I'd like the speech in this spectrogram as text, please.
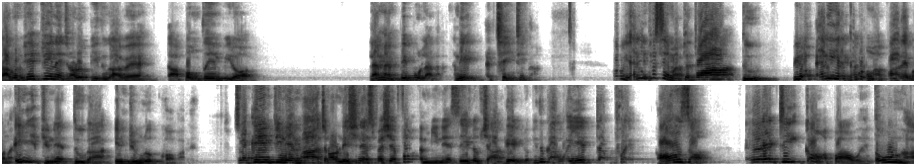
ဒါကိုတစ်ဖြည်းဖြည်းနဲ့ကျွန်တော်တို့ပြည်သူကပဲဒါပုံသွင်းပြီးတော့လမ်းမှန်ပေးပို့လာတာဒီနေ့အချိန်ထိပါဟုတ်ပြီအဲ့ဒီဖြစ်စဉ်မှာဖြစ်သွားသူပြီးတော့အဲ့ဒီရဲ့ဓာတ်ပုံမှာပါတယ်ပေါ့နော်အဲ့ဒီအဖြူနဲ့သူက Indu လို့ခေါ်ပါတယ်ဆိုတော့ကင်းပြည်နယ်မှာကျွန်တော်တို့ National Special Force အမည်နဲ့စေလှုပ်ရှားခဲ့ပြီးတော့ပြည်သူ့ကာကွယ်ရေးတပ်ဖွဲ့ခေါင်းဆောင်အဲ့ဒီကောင်အပါဝင်သုံးဟာ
